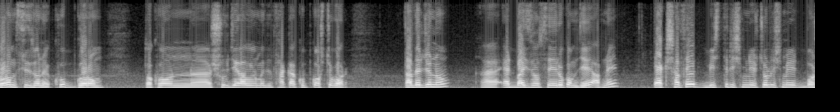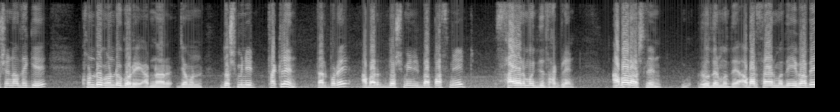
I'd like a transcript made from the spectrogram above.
গরম সিজনে খুব গরম, তখন সূর্যের আলোর মধ্যে থাকা খুব কষ্টকর। তাদের জন্য অ্যাডভাইস হচ্ছে এরকম যে, আপনি একসাথে বিশ ত্রিশ মিনিট, চল্লিশ মিনিট বসে না থেকে খণ্ড খণ্ড করে, আপনার যেমন দশ মিনিট থাকলেন, তারপরে আবার দশ মিনিট বা পাঁচ মিনিট ছায়ার মধ্যে থাকলেন, আবার আসলেন রোদের মধ্যে, আবার ছায়ার মধ্যে। এভাবে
